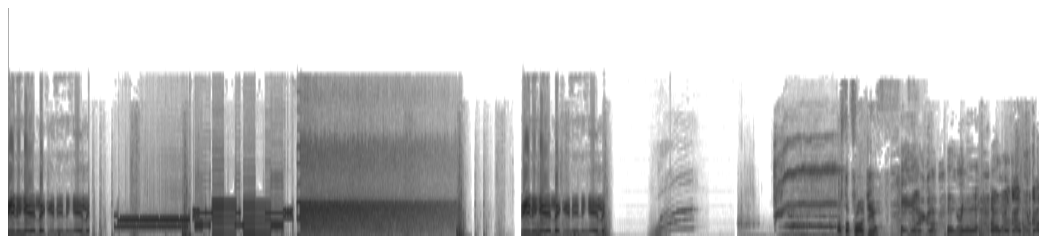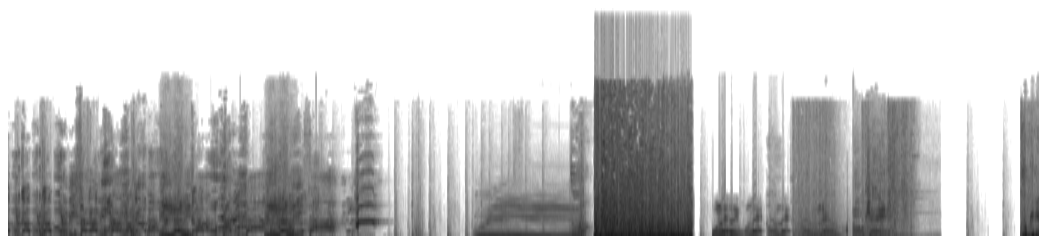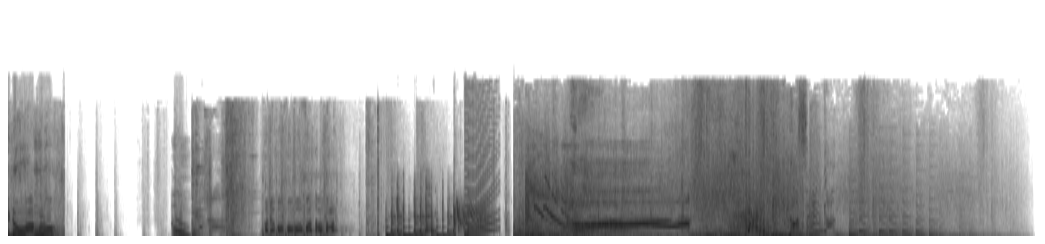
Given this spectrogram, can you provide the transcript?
Ini ngelek ini ini ngelek. Ini ngelek ini ini ngelek. Astagfirullahaladzim. Oh my god, Allah, Allah kabur, kabur, kabur, kabur. Gak bisa, gak bisa, gak bisa. kabur, Gak bisa, kabur. gak bisa. Gak bisa. Bule, ui, bule, bule, bule. Begini doang loh. Ada bapak-bapak, teman-teman.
